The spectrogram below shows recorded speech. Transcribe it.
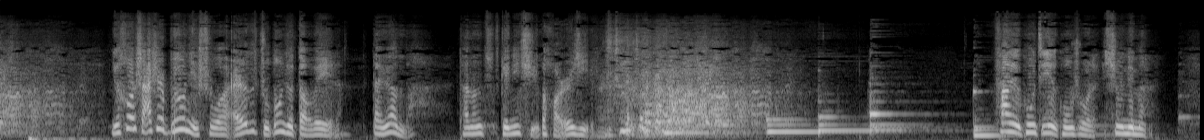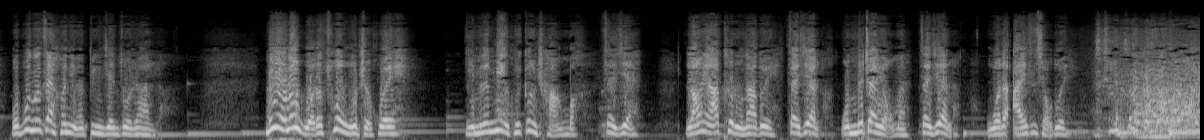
以后啥事不用你说，儿子主动就到位了。但愿吧，他能给你娶个好儿媳妇。苍野空、金野空说了：“兄弟们，我不能再和你们并肩作战了。没有了我的错误指挥，你们的命会更长吧。再见，狼牙特种大队，再见了，我们的战友们，再见了，我的 S 小队。”（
